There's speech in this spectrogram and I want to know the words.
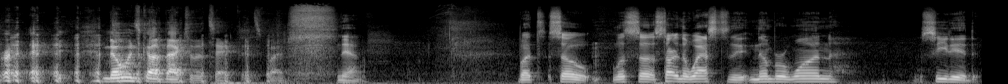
right. No one's gone back to the tape. It's fine. Yeah. But so let's uh, start in the West. The number one seeded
